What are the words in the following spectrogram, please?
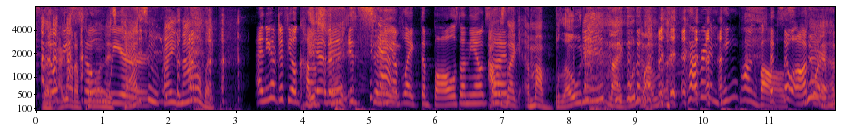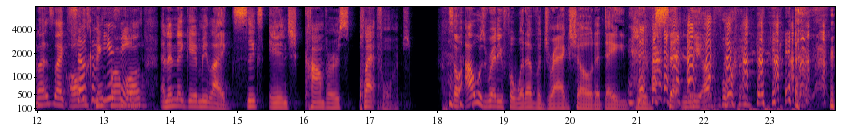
Like, I gotta so put on this cat weird. suit right now? Like, And you have to feel confident. it's insane. You have like the balls on the outside. I was like, Am I bloated? Like, what am I? Covered in ping pong balls. That's so awkward. Yeah, and it's like all So these ping pong balls, and then they gave me like six inch Converse platforms. So I was ready for whatever drag show that they were setting me up for.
